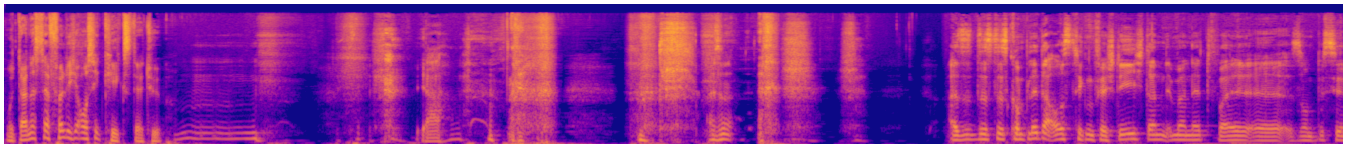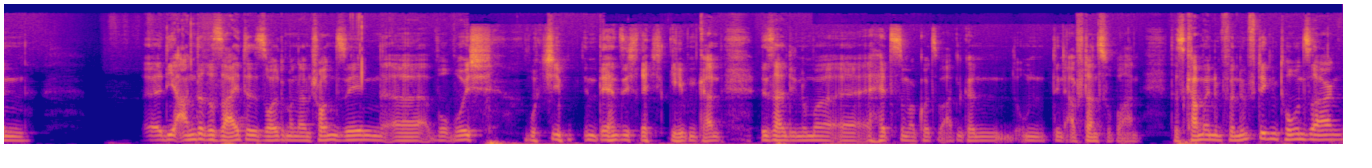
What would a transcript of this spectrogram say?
Und dann ist er völlig ausgekekst, der Typ. Ja. Also, Also das, das komplette Austicken verstehe ich dann immer nicht, weil äh, so ein bisschen äh, die andere Seite sollte man dann schon sehen, äh, wo, wo ich wo ich ihm in der Hinsicht recht geben kann, ist halt die Nummer, äh, er hättest du mal kurz warten können, um den Abstand zu wahren. Das kann man in einem vernünftigen Ton sagen,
